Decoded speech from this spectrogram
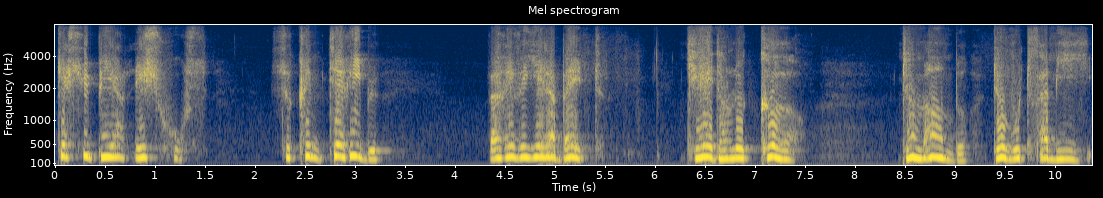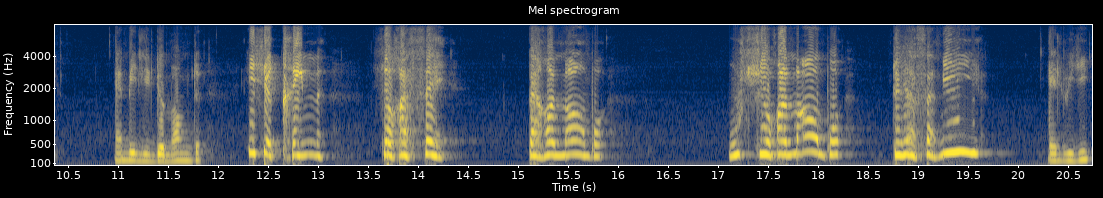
Qu'à subir les choses. Ce crime terrible va réveiller la bête qui est dans le corps de membres de votre famille. Amélie demande. Et ce crime sera fait par un membre ou sur un membre de la famille Elle lui dit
